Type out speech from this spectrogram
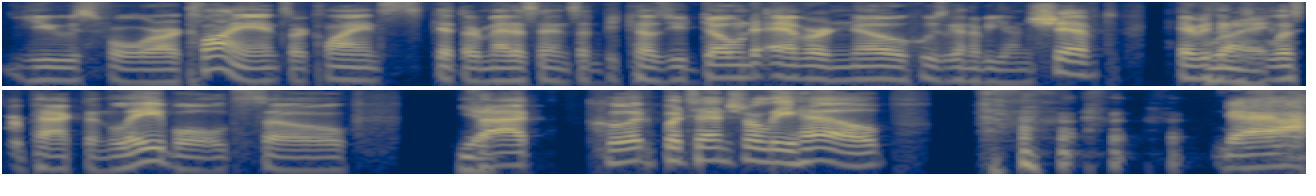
use for our clients. Our clients get their medicines, and because you don't ever know who's going to be on shift, everything's Right. blister packed and labeled. So yeah. that could potentially help. nah,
